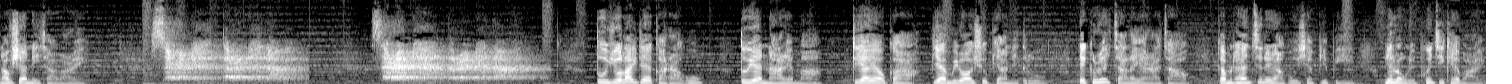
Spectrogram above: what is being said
နောက်ရှက်နေကြပါတယ်။သူရွတ်လိုက်တဲ့ကာတာကိုသူ့ရဲ့နားထဲမှာတယောက်ယောက်ကပြန်ပြီးတော့ရွတ်ပြနေသလို ဧကရစ်ကြားလိုက်ရတာကြောင့်ကမ္မထမ်းကျင်းနေတာကိုရပ်ပစ်ပြီးမျက်လုံးလေးဖွင့်ကြည့်ခဲ့ပါတယ်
